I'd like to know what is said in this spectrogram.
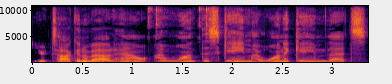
You're talking about how I want this game. I want a game that's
